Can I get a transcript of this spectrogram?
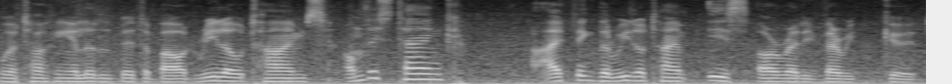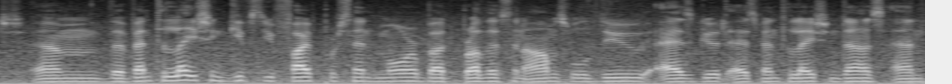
we're talking a little bit about reload times. On this tank, I think the reload time is already very good. Um, the ventilation gives you 5% more, but Brothers in Arms will do as good as ventilation does, and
